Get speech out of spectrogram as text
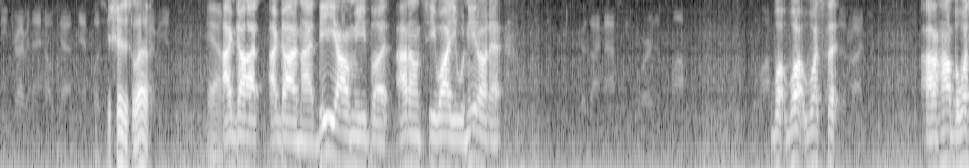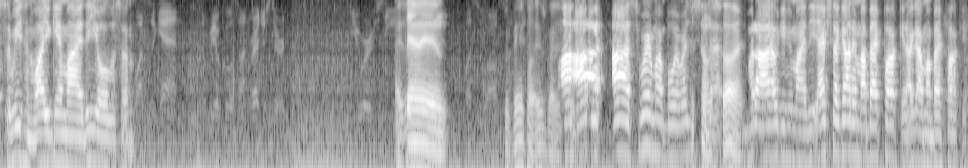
see, driving that Hellcat, plus You should just left. Yeah. I got, I got an ID on me, but I don't see why you would need all that. Because I'm asking for it, it's lawful. It's lawful What, what, what's the? To abide with. Uh huh. But what's the reason? Why you get my ID all of a sudden? Once again, the vehicle is unregistered. You were seen. Is? Then Plus you also The vehicle is registered. I, I, I swear, my boy you registered sound that. sorry. But I, I'll give you my ID. Actually, I got it in my back pocket. I got my back pocket.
